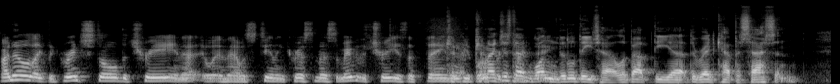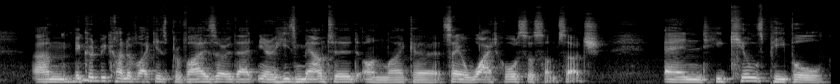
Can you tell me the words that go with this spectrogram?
I know like the Grinch stole the tree and that and that was stealing Christmas. So maybe the tree is the thing that Can, people. can I just add one little detail about the uh, the red cap assassin? Um, Mm-hmm. It could be kind of like his proviso that you know he's mounted on like a say a white horse or some such, and he kills people,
